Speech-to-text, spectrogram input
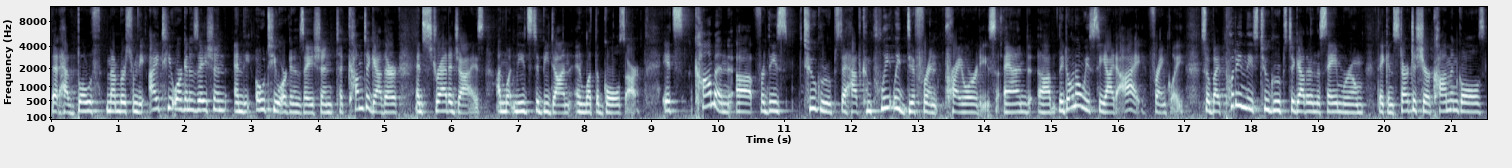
that have both members from the IT organization and the OT organization to come together and strategize on what needs to be done and what the goals are. It's common uh, for these two groups to have completely different priorities, and um, they don't always see eye to eye, frankly. So by putting these two groups together in the same room, they can start to share common goals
